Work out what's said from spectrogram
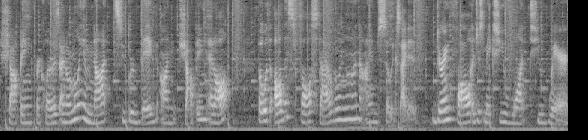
shopping for clothes. I normally am not super big on shopping at all. But with all this fall style going on, I am so excited. During fall, it just makes you want to wear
